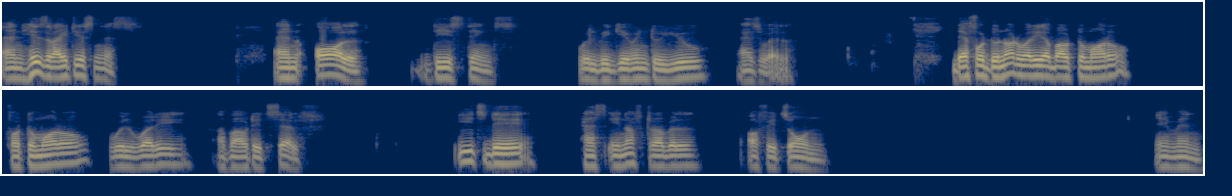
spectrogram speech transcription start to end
and his righteousness, and all these things will be given to you as well. Therefore, do not worry about tomorrow, for tomorrow will worry about itself. Each day has enough trouble of its own. Amen.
